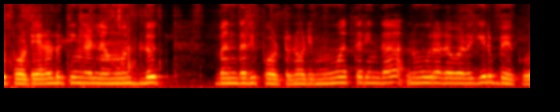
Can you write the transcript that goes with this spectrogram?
ರಿಪೋರ್ಟ್ ಎರಡು ತಿಂಗಳಿನ ಮೊದಲು ಬಂದ ರಿಪೋರ್ಟ್ ನೋಡಿ ಮೂವತ್ತರಿಂದ ನೂರರವರೆಗೆ ಇರಬೇಕು.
